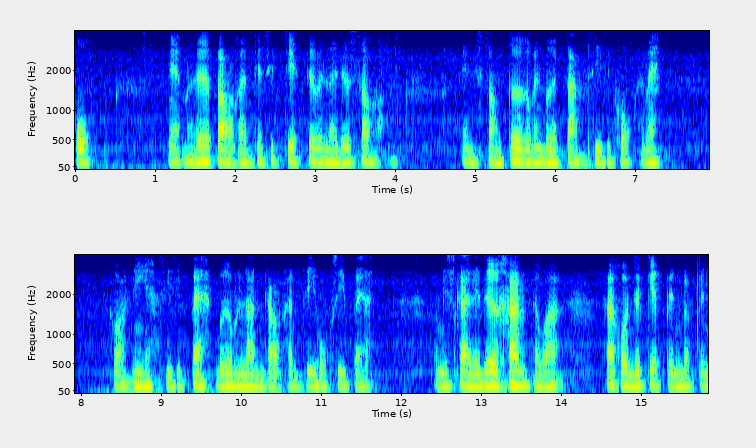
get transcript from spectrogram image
86เนี่ยมันก็จะต่อกัน77ก็เป็นไรเดอร์2เป็นสองเกอร์ก็เป็นเบอร์ต่ำ46เห็นไหมก่อนนี่ไง48เบอร์มันรันต่อกัน46 48มันมีสกายไรเดอร์ขั้น แต่ว่าถ้าคนจะเก็บเป็นแบบเป็น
